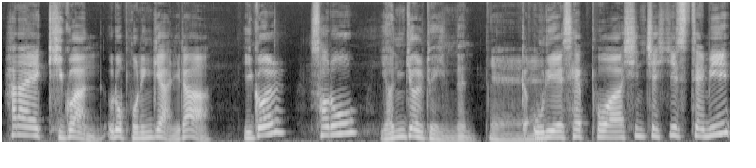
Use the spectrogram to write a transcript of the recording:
하나의 기관으로 보는 게 아니라 이걸 서로 연결돼 있는 예. 그러니까 우리의 세포와 신체 시스템이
